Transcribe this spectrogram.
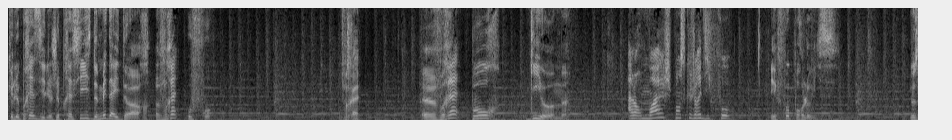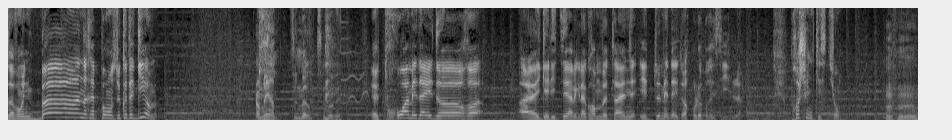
que le Brésil, je précise, de médailles d'or. Vrai ou faux? Vrai. Euh, Vrai pour Guillaume Alors moi, je pense que j'aurais dit faux. et faux pour Loïs. Nous avons une bonne réponse du côté de Guillaume. Oh merde, c'est le merde, c'est le mauvais. Et trois médailles d'or à égalité avec la Grande-Bretagne et deux médailles d'or pour le Brésil. Prochaine question. Mhm.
